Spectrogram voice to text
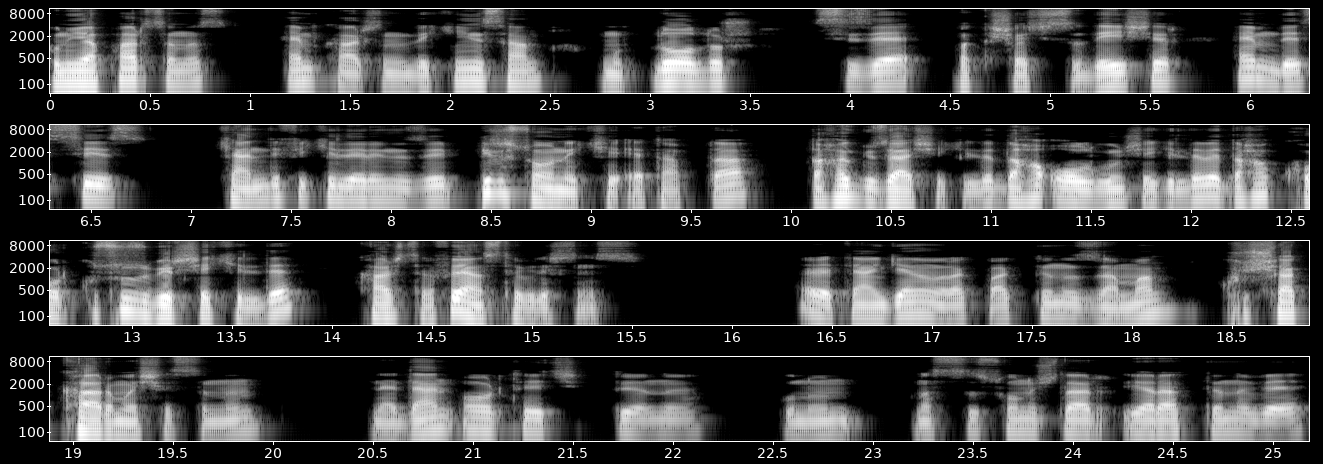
Bunu yaparsanız hem karşınızdaki insan mutlu olur, size bakış açısı değişir hem de siz kendi fikirlerinizi bir sonraki etapta daha güzel şekilde, daha olgun şekilde ve daha korkusuz bir şekilde karşı tarafa yansıtabilirsiniz. Evet yani genel olarak baktığınız zaman kuşak karmaşasının neden ortaya çıktığını, bunun nasıl sonuçlar yarattığını ve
